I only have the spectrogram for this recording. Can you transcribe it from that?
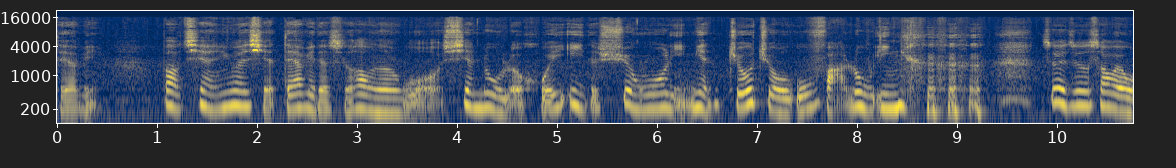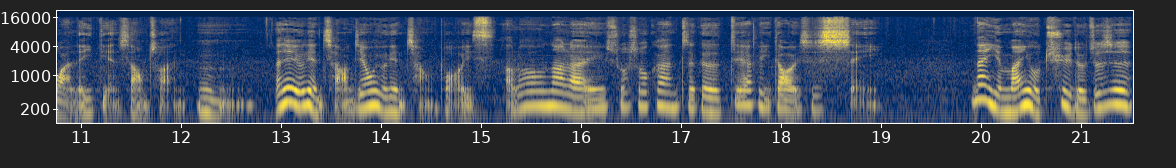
David。抱歉，因为写 David 的时候呢，我陷入了回忆的漩涡里面，久久无法录音，所以就稍微晚了一点上传。嗯，而且有点长，今天会有点长，不好意思。好喽，那来说说看，这个 David 到底是谁？那也蛮有趣的，就是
